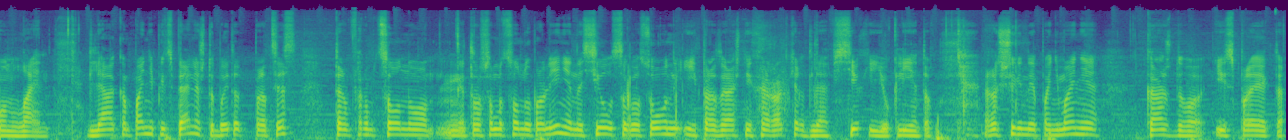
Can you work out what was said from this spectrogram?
онлайн. Для компании принципиально, чтобы этот процесс трансформационного, трансформационного управления носил согласованный и прозрачный характер для всех ее клиентов. Расширенное понимание каждого из проекта.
